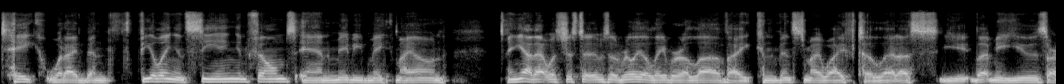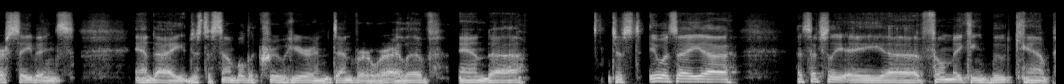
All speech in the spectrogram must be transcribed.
take what I'd been feeling and seeing in films and maybe make my own. And yeah, that was just a, it was a really a labor of love. I convinced my wife to let us let me use our savings, and I just assembled a crew here in Denver where I live, and uh, just it was a uh, essentially a uh, filmmaking boot camp.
